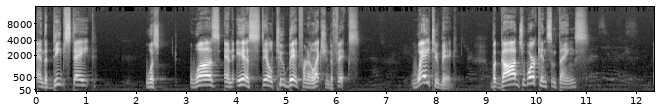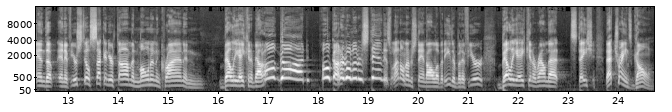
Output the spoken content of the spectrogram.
and the deep state was was and is still too big for an election to fix. Way too big. But God's working some things. And, the, and if you're still sucking your thumb and moaning and crying and belly aching about, oh God, oh God, I don't understand this. Well, I don't understand all of it either, but if you're belly aching around that station, that train's gone.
